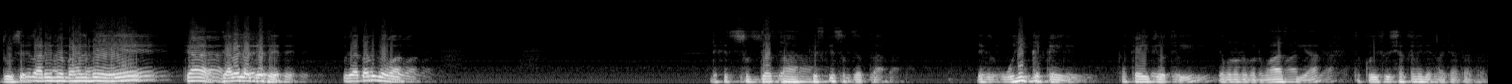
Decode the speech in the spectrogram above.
दूसरी रानी में महल में क्या जाले लगे थे? वो जाता नहीं था लेकिन सुंदरता किसकी सुंदरता लेकिन वही ककई ककई जो थी, जब उन्होंने वनवास दिया तो कोई उसकी शक्ल नहीं देखना चाहता था।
